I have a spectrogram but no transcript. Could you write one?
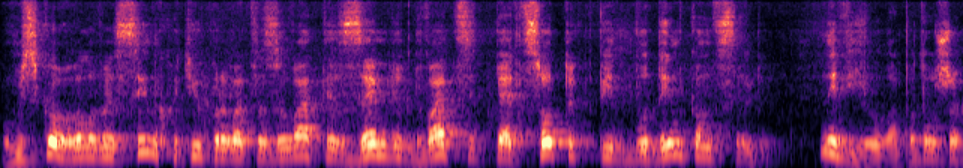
У міського голови син хотів приватизувати землю 25 соток під будинком в селі. Не вілла, тому що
